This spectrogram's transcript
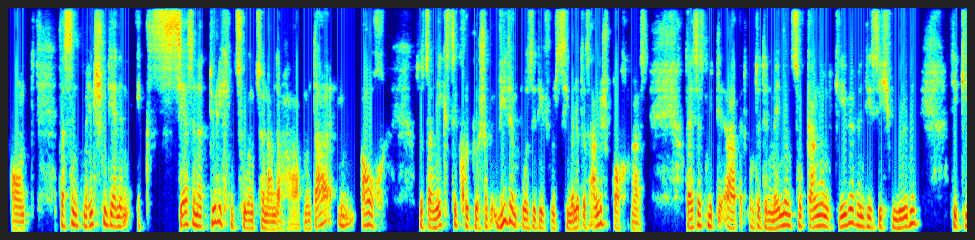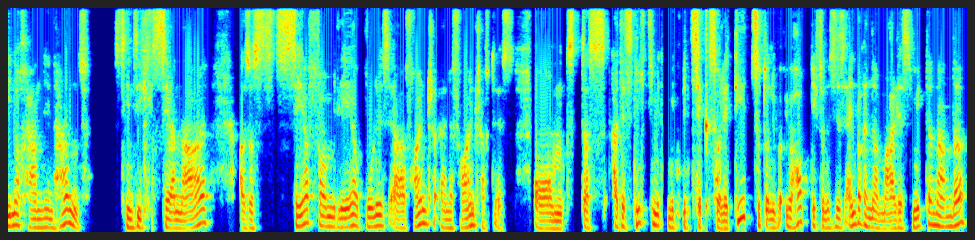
Und das sind Menschen, die einen sehr, sehr natürlichen Zugang zueinander haben. Und da eben auch sozusagen nächste Kulturschock, wieder im positiven Sinn, weil du das angesprochen hast. Da ist es mit der Arbeit unter den Männern so gang und gäbe, wenn die sich mögen, die gehen auch Hand in Hand sind sich sehr nahe, also sehr familiär, obwohl es eine Freundschaft ist. Und das hat jetzt nichts mit, mit, mit Sexualität zu tun, überhaupt nicht, sondern es ist einfach ein normales Miteinander,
